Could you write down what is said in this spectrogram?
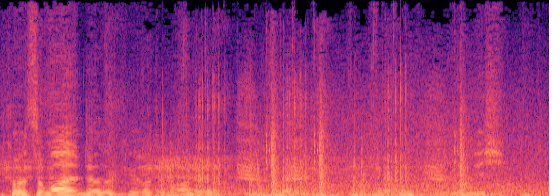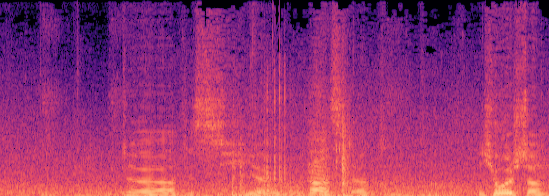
Ich hol jetzt normalen Dirt. Okay, warte mal. Hm, hier nicht. Dirt ist hier irgendwo. Da ist Dirt. Ich hol schon.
